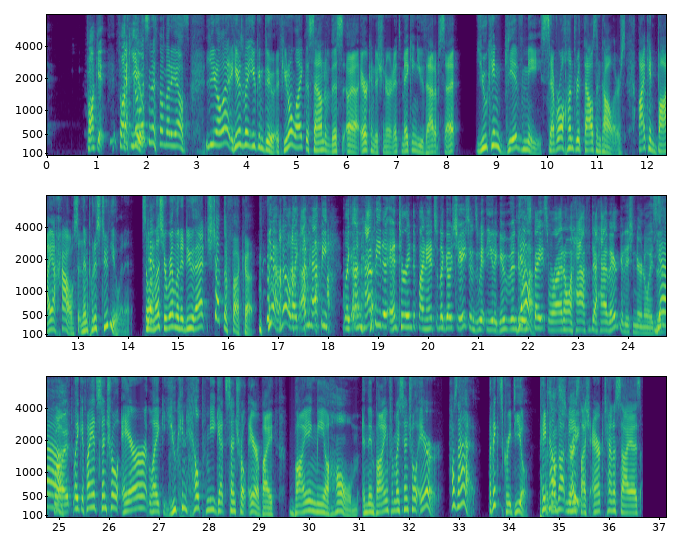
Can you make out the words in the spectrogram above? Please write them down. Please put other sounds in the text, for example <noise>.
fuck it. <laughs> Fuck Go you. listen to somebody else. You know what? Here's what you can do. If you don't like the sound of this uh, air conditioner and it's making you that upset, you can give me several hundred thousand dollars. I can buy a house and then put a studio in it. So Yeah. unless you're willing to do that, shut the fuck up. <laughs> yeah, no, like I'm happy. Like I'm happy to enter into financial negotiations with you to move into Yeah. a space where I don't have to have air conditioner noises. Yeah. but like if I had central air, like you can help me get central air by buying me a home and then buying for my central air. How's that? I think it's a great deal. PayPal.me slash Eric Tanasias.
